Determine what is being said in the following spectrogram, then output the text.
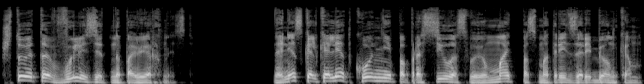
что это вылезет на поверхность. На несколько лет Конни попросила свою мать посмотреть за ребенком,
